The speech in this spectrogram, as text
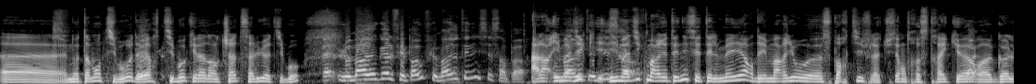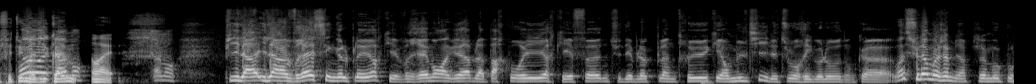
Euh, notamment Thibaut. D'ailleurs Thibaut qui est là dans le chat. Salut à Thibaut. Bah, le Mario Golf est pas ouf, le Mario Tennis c'est sympa. Alors il m'a dit, Tennis, il m'a dit que Mario Tennis était le meilleur des Mario euh, sportifs là, tu sais entre striker, Ouais. euh, golf et tout. Ouais, il m'a ouais, dit quand même, ouais. Puis il a, il a un vrai single player qui est vraiment agréable à parcourir, qui est fun, tu débloques plein de trucs, et en multi il est toujours rigolo. Donc euh, ouais, celui-là moi j'aime bien, j'aime beaucoup.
